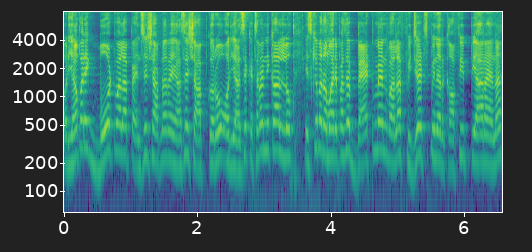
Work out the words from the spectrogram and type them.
और यहाँ पर एक बोट वाला पेंसिल शार्पनर है, यहाँ से शार्प करो और यहाँ से कचरा निकाल लो। इसके बाद हमारे पास है बैटमैन वाला फिजेट स्पिनर काफ़ी प्यारा है ना?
